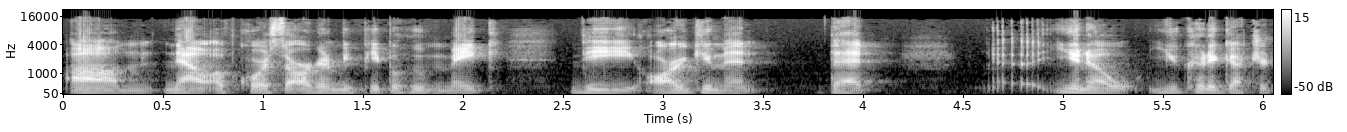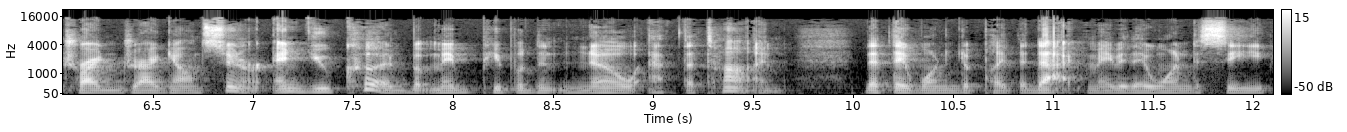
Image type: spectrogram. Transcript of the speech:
Um, now, of course, there are going to be people who make the argument that Uh, you know, you could have got your Trident Dragion sooner, and you could, but maybe people didn't know at the time that they wanted to play the deck. Maybe they wanted to see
